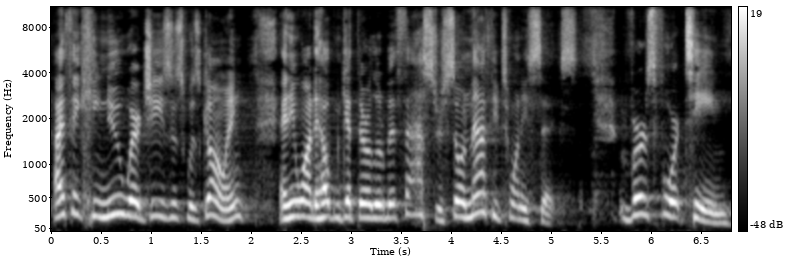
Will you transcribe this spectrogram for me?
I think he knew where Jesus was going and he wanted to help him get there a little bit faster. So in Matthew 26, verse 14,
